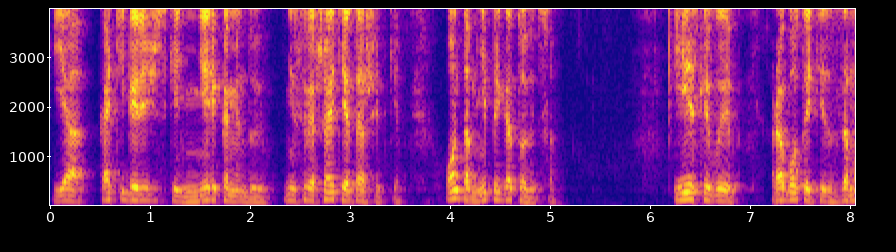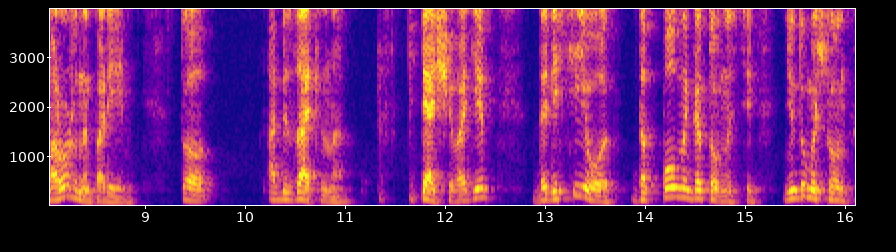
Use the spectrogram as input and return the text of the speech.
я категорически не рекомендую. Не совершайте этой ошибки он там не приготовится. И если вы работаете с замороженным пареем, то обязательно в кипящей воде довести его до полной готовности. Не думать, что он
